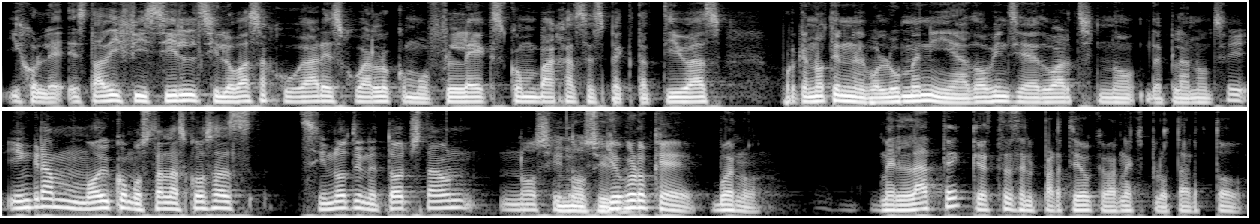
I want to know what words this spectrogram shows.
híjole, está difícil. Si lo vas a jugar, es jugarlo como flex con bajas expectativas, porque no tienen el volumen y a Dobbins y a Edwards no, de plano. Sí, Ingram, hoy como están las cosas, si no tiene touchdown, no sirve. No sirve. Yo creo que, bueno, me late que este es el partido que van a explotar todos.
